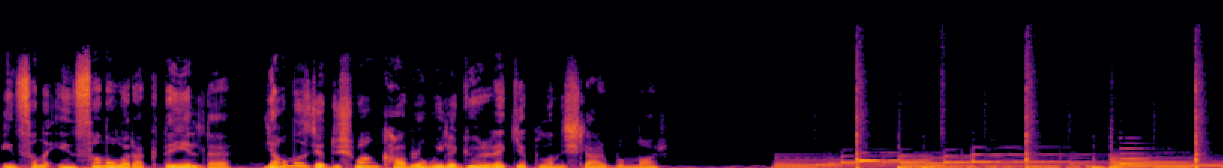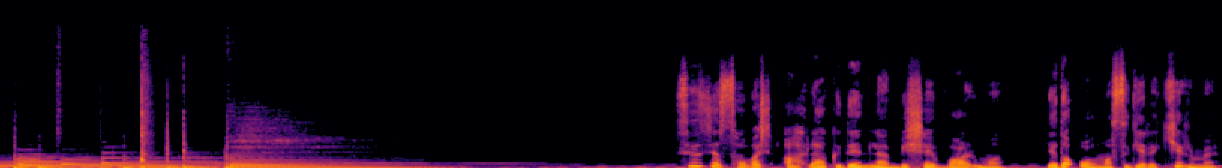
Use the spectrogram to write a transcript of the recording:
insanı insan olarak değil de yalnızca düşman kavramıyla görerek yapılan işler bunlar. Sizce savaş ahlakı denilen bir şey var mı ya da olması gerekir mi?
